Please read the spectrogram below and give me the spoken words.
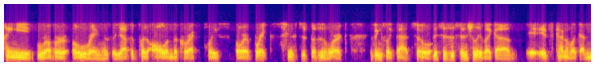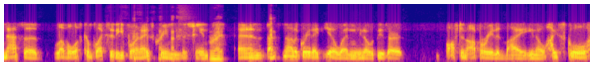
tiny rubber O rings that you have to put all in the correct place or it breaks. It just doesn't work. Things like that. So this is essentially like a, it's kind of like a NASA level of complexity for an ice cream machine. Right. And that's not a great idea when, you know, these are often operated by, you know, high school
